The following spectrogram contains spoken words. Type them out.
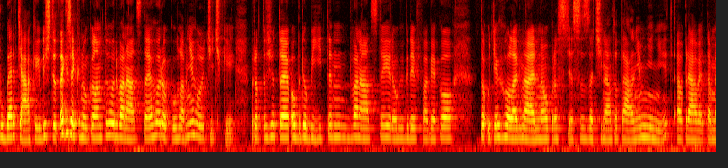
puberťáky, když to tak řeknu, kolem toho 12. roku, hlavně holčičky, protože to je období, ten 12. rok, kdy fakt jako to u těch holek najednou prostě se začíná totálně měnit a právě tam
